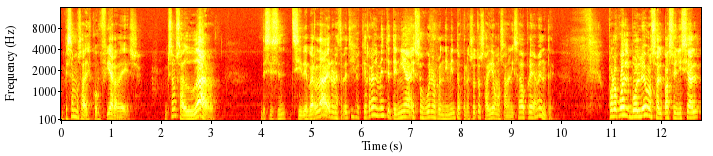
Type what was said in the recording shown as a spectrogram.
Empezamos a desconfiar de ella. Empezamos a dudar de si, de verdad era una estrategia que realmente tenía esos buenos rendimientos que nosotros habíamos analizado previamente. Por lo cual volvemos al paso inicial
